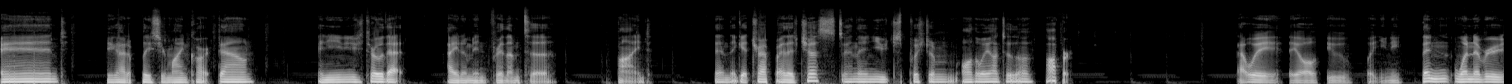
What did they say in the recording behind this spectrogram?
and you got to place your minecart down and you need to throw that item in for them to find. Then they get trapped by the chest and then you just push them all the way onto the hopper. That way they all do what you need. Then whenever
